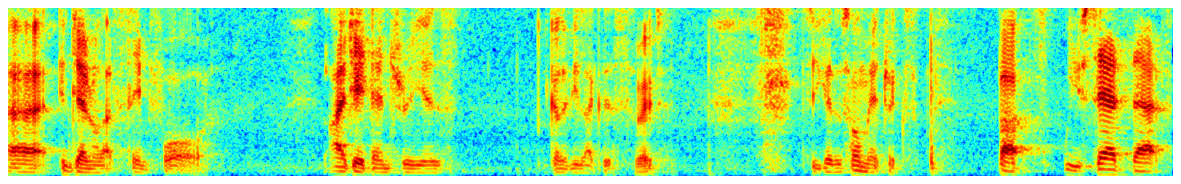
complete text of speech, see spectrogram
Uh, in general, that's the same for ijth entry is going to be like this, right? So you get this whole matrix. But we've said that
